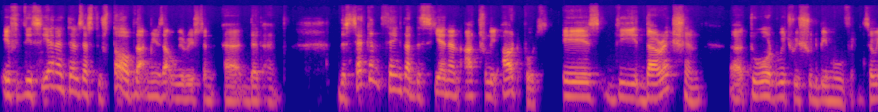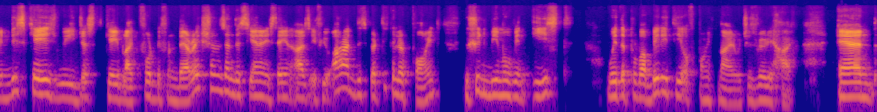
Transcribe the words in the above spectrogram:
If the CNN tells us to stop, that means that we reached a uh, dead end. The second thing that the CNN actually outputs is the direction uh, toward which we should be moving. So in this case, we just gave like four different directions and the CNN is saying as if you are at this particular point, you should be moving east with the probability of 0.9, which is very high. And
